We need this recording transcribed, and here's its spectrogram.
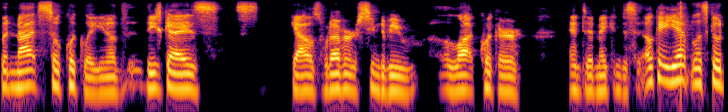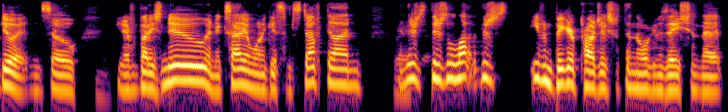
but not so quickly. You know, th- these guys, gals, whatever, seem to be a lot quicker into making decisions. Okay, yep, let's go do it. And so, you know, everybody's new and excited, want to get some stuff done. And there's there's a lot there's even bigger projects within the organization that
